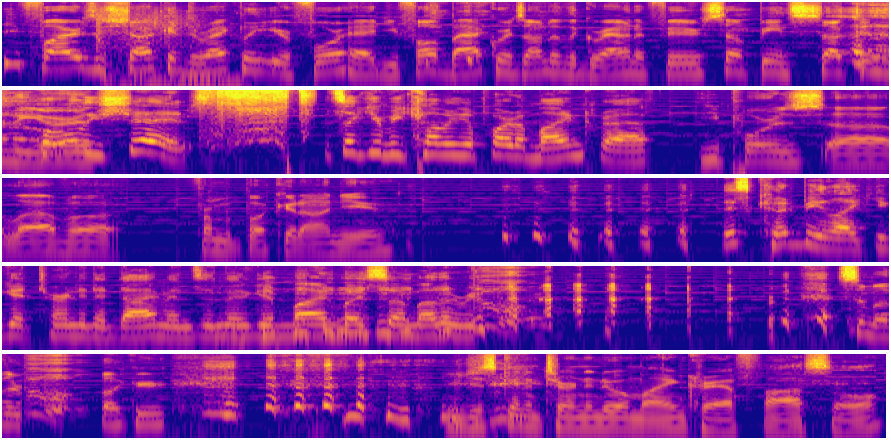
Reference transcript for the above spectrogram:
He fires a shotgun directly at your forehead. You fall backwards onto the ground and feel yourself being sucked into the Holy earth. Holy shit. It's like you're becoming a part of Minecraft. he pours uh, lava from a bucket on you. This could be like you get turned into diamonds and then get mined by some other. Re- Some other fucker. You're just gonna turn into a Minecraft fossil.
